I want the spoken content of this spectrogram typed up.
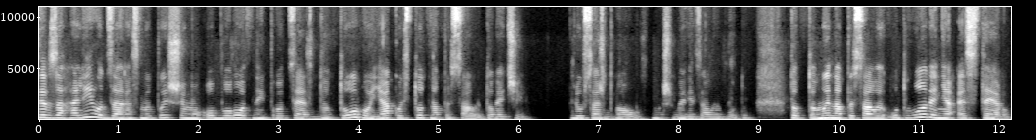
Це взагалі, от зараз ми пишемо оборотний процес до того, як ось тут написали, до речі, плюс H2O, ми ж вирізали воду. Тобто ми написали утворення естеру,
